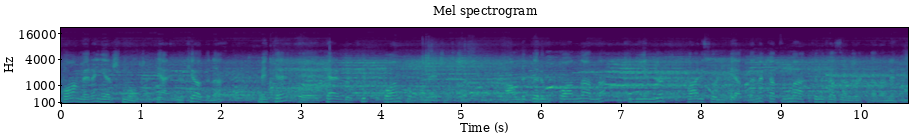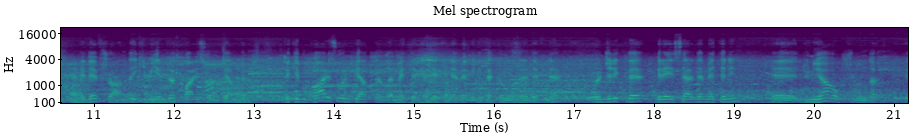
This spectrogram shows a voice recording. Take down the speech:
puan veren yarışma olacak. Yani ülke adına Mete e, ter döküp puan toplamaya çalışacak. Aldıkları bu puanlarla 2024 Paris Olimpiyatlarına katılma hakkını kazanacaklar. Hani hedef şu anda 2024 Paris Olimpiyatları. Peki bu Paris Olimpiyatlarında Mete'nin hedefine ve milli takımımızın hedefine öncelikle bireyselde Mete'nin e, dünya okçuluğunda e,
